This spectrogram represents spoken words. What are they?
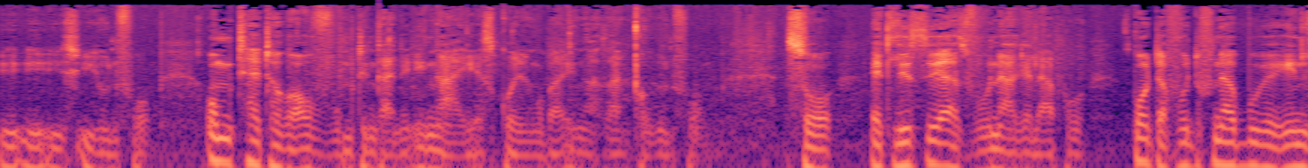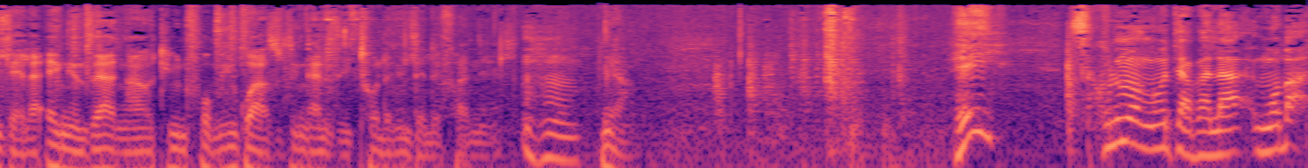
i- uniform. Umthetho kawuvuma ukuthi ingane ingayi esikoleni ngoba ingazanqoka uniform. So at least uyazivuna ke lapho kodwa futhi ufuna kubuke indlela engenzeka ngayo ukuthi uniform ikwazi ukuthi ingane ziyithole ngendlela efanele. Yeah. Hey sikhuluma ngodaba la ngoba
